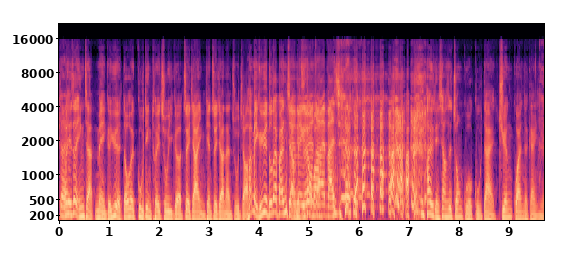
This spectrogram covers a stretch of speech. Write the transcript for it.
对而且这影展每个月都会固定推出一个最佳影片、最佳男主角，他每个月都在颁奖，你知道吗？颁奖，他有点像是中国古代捐官的概念。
